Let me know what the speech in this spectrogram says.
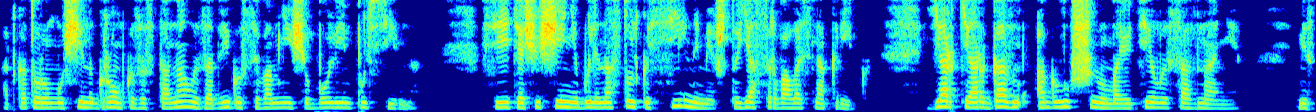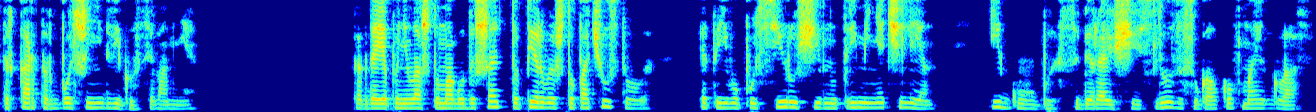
от которого мужчина громко застонал и задвигался во мне еще более импульсивно. Все эти ощущения были настолько сильными, что я сорвалась на крик. Яркий оргазм оглушил мое тело и сознание. Мистер Картер больше не двигался во мне. Когда я поняла, что могу дышать, то первое, что почувствовала, это его пульсирующий внутри меня член и губы, собирающие слезы с уголков моих глаз.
